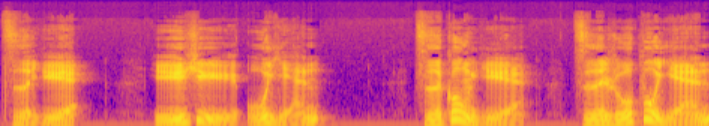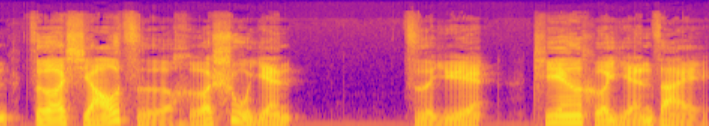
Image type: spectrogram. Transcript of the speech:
子曰：“余欲无言。”子贡曰：“子如不言，则小子何述焉？”子曰：“天何言哉？”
